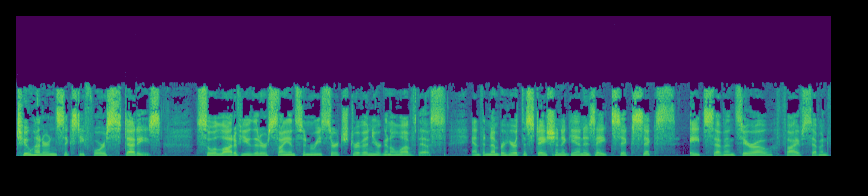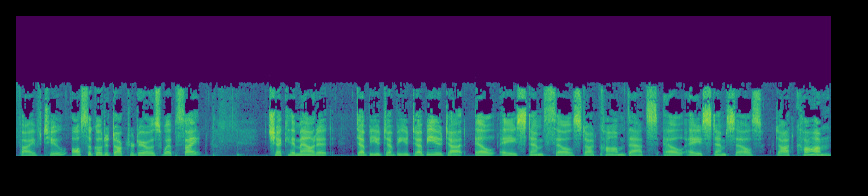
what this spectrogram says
264 studies. So, a lot of you that are science and research driven, you're going to love this. And the number here at the station again is 866 870 5752. Also, go to Dr. Darrow's website. Check him out at www.lastemcells.com. That's lastemcells.com com,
